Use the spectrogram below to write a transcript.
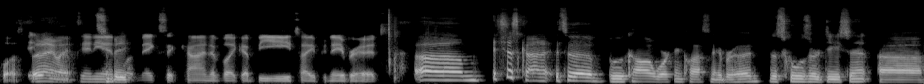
plus, but in anyway, a opinion, what makes it kind of like a B type neighborhood? Um, it's just kind of it's a blue collar working class neighborhood. The schools are decent. Uh,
